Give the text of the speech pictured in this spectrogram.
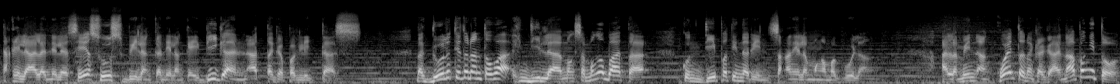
nakilala nila si Jesus bilang kanilang kaibigan at tagapagligtas. Nagdulot ito ng tawa hindi lamang sa mga bata, kundi pati na rin sa kanilang mga magulang. Alamin ang kwento ng kaganapang ito,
